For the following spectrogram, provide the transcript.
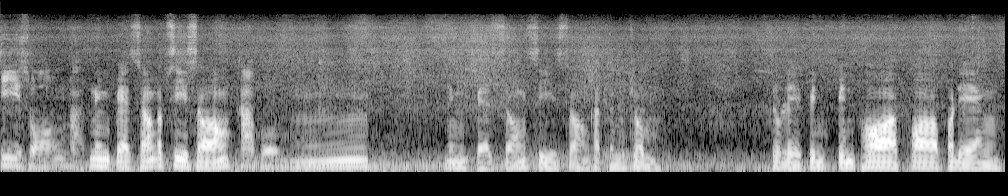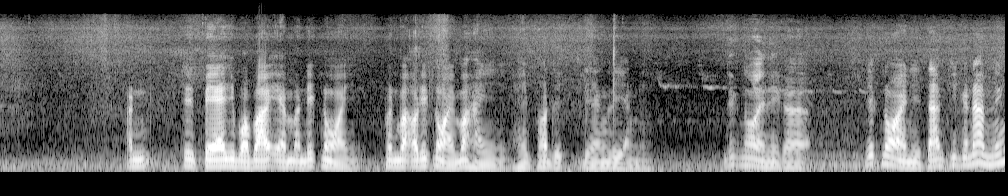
สี่สองครับ182กับ42ครับผมอืมหนึ่งแปดสองสี่สองครับท่านผู้ชม ตัวเลขเป็นเป็นพอพอพอแดง อันจะแปลอยู่บอกบาแอมอันเล็กหน่อย เพิ่นว่าเอาเล็กหน่อยมาให้ให้พอแดงเลี้ยงนี่เด็กน้อยนี่ก็เล็กหน่อยนี่ตามจริงก็น้ำหนึง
